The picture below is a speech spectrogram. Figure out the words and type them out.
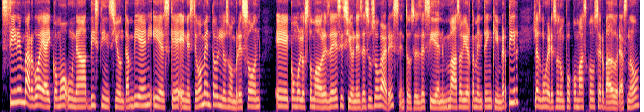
Sin embargo, ahí hay como una distinción también y es que en este momento los hombres son eh, como los tomadores de decisiones de sus hogares, entonces deciden más abiertamente en qué invertir. Las mujeres son un poco más conservadoras, ¿no?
